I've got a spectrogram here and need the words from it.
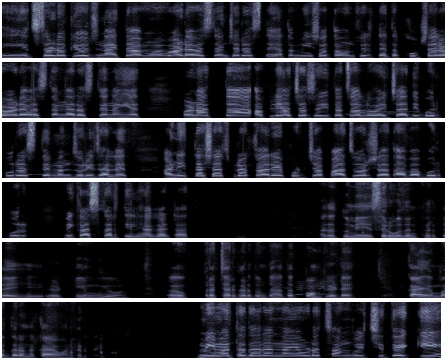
ही सडक योजना आहे त्यामुळे वाड्या वस्त्यांचे रस्ते. आता मी स्वतःहून फिरते तर खूप साऱ्या वाड्या वस्त्यांना रस्ते नाही आहेत. पण आता आपली आचारसंहिता चालू व्हायच्या आधी भरपूर रस्ते मंजुरी झालेत आणि तशाच प्रकारे पुढच्या पाच वर्षात आबा भरपूर विकास करतील ह्या गटात. आता तुम्ही सर्वजण फिरताय ही टीम घेऊन. प्रचार करा तुमच्या हातात पॉम्पलेट आहे. काय मतदारांना काय आवाहन करताय? मी मतदारांना एवढंच सांगू इच्छिते की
